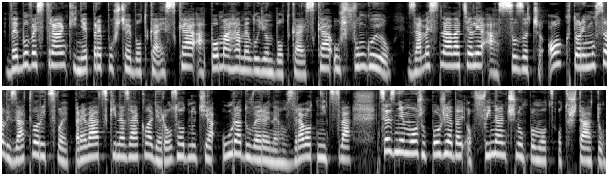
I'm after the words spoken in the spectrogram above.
Webové stránky neprepušťaj.sk a pomáhame ľuďom.sk už fungujú. Zamestnávateľia a SZČO, ktorí museli zatvoriť svoje prevádzky na základe rozhodnutia Úradu verejného zdravotníctva, cez ne môžu požiadať o finančnú pomoc od štátu.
